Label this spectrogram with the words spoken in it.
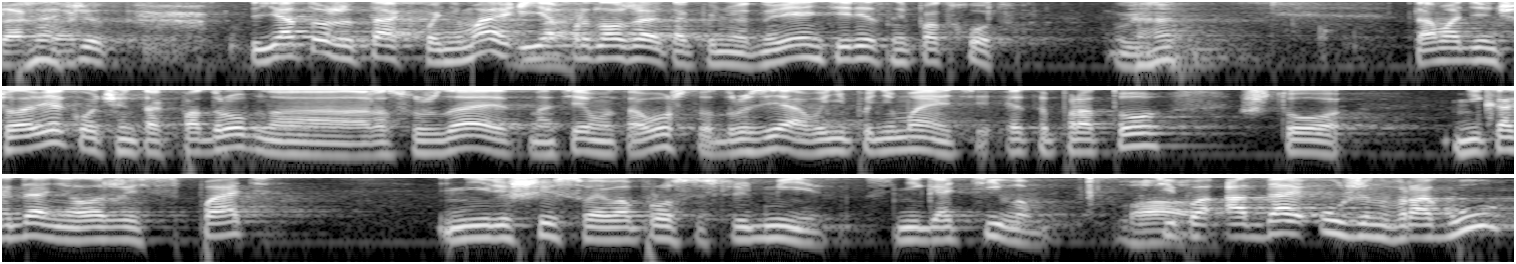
Значит, я тоже так понимаю, и я продолжаю так понимать, но я интересный подход. Там один человек очень так подробно рассуждает на тему того, что, друзья, вы не понимаете, это про то, что никогда не ложись спать, не решив свои вопросы с людьми, с негативом. Вау. Типа, отдай ужин врагу,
